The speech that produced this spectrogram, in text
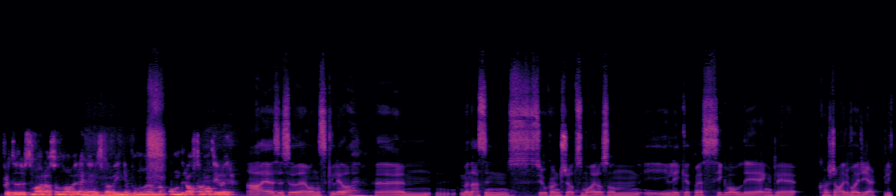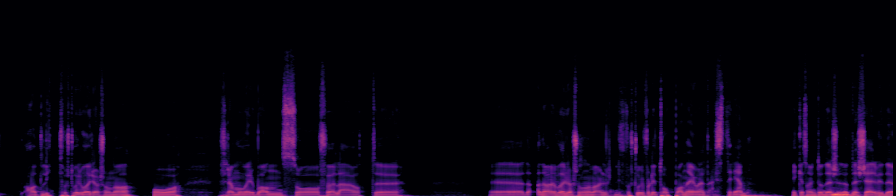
Flytter du Smarason over, eller skal vi inne på noen andre alternativer? Nei, Jeg syns jo det er vanskelig, da. Ehm, men jeg syns jo kanskje at Smarason, i likhet med Sigvaldi, egentlig kanskje har variert litt, hatt litt for store variasjoner. Og fremover i banen så føler jeg at uh, uh, det Variasjonene har vært litt for store, fordi toppene er jo helt ekstreme. Ikke sant? Og det, det ser vi, det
